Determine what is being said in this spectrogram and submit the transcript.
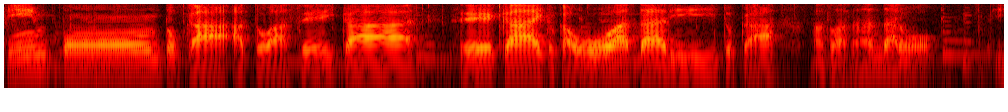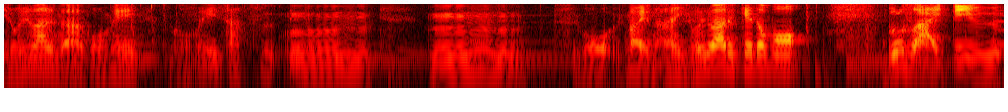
ピンポーンとか、あとは正解、正解とか、大当たりとか、あとはなんだろう。いろいろあるな。ごめん、ごめん札。うーん、うーん、すごい。まあ、ないろいろあるけども、ブルザイっていう、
